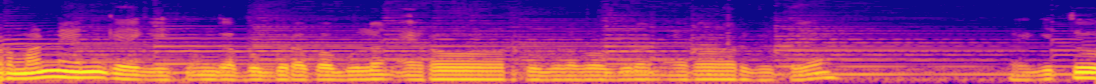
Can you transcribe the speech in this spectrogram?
permanen kayak gitu. Enggak beberapa bulan error beberapa bulan error gitu ya. Kayak gitu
